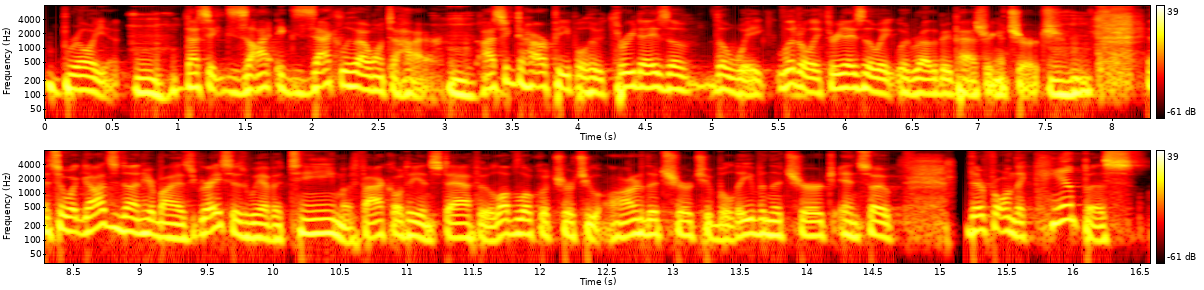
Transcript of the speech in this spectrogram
"Brilliant! Mm-hmm. That's exa- exactly who I want to hire. Mm-hmm. I seek to hire people who three days of the week, literally three days of the week, would rather be pastoring a church." Mm-hmm. And so, what God's done here by His grace is we have a team of faculty and staff who love local church, who honor the church, who believe in the church, and so, therefore, on the campus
